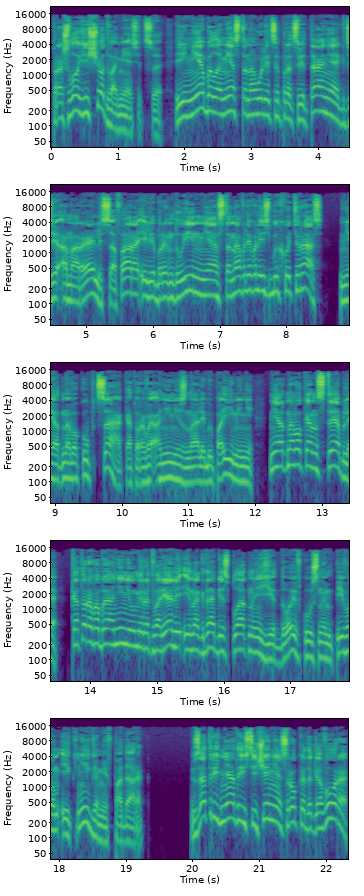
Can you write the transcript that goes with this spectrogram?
Прошло еще два месяца, и не было места на улице Процветания, где Амарель, Сафара или Брендуин не останавливались бы хоть раз, ни одного купца, которого они не знали бы по имени, ни одного констебля, которого бы они не умиротворяли иногда бесплатной едой, вкусным пивом и книгами в подарок. За три дня до истечения срока договора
